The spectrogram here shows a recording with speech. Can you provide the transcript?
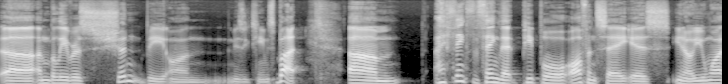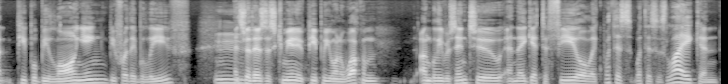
uh, unbelievers shouldn't be on music teams, but. Um, I think the thing that people often say is, you know, you want people belonging before they believe. And so there's this community of people you want to welcome unbelievers into and they get to feel like what this what this is like and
